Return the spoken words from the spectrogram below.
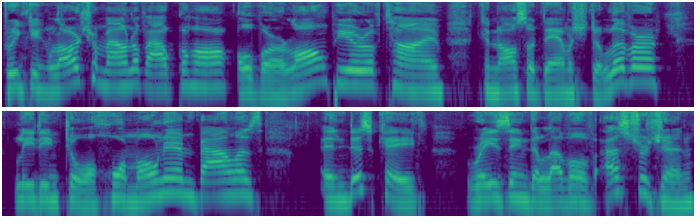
Drinking large amount of alcohol over a long period of time can also damage the liver, leading to a hormonal imbalance in this case, raising the level of estrogen.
